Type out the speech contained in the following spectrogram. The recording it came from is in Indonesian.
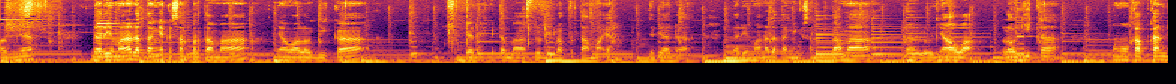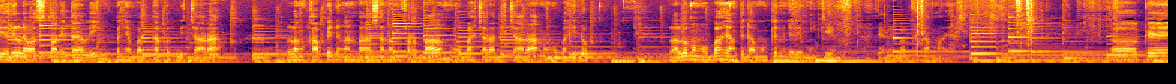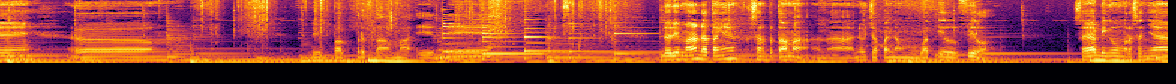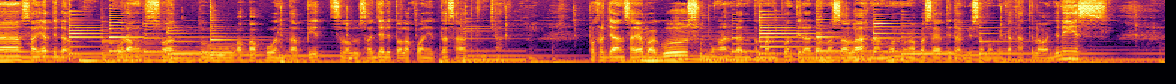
babnya dari mana datangnya kesan pertama nyawa logika? Oke deh kita bahas dulu di bab pertama ya. Jadi ada dari mana datangnya kesan pertama lalu nyawa logika. Mengungkapkan diri lewat storytelling penyebab takut bicara. Lengkapi dengan bahasa nonverbal mengubah cara bicara mengubah hidup. Lalu mengubah yang tidak mungkin menjadi mungkin. Ini bab pertama ya oke um, di bab pertama ini dari mana datangnya kesan pertama? Nah ini ucapan yang membuat ilfil saya bingung rasanya saya tidak kurang suatu apa pun tapi selalu saja ditolak wanita saat kencan Pekerjaan saya bagus, hubungan dan teman pun tidak ada masalah. Namun mengapa saya tidak bisa memikat hati lawan jenis?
